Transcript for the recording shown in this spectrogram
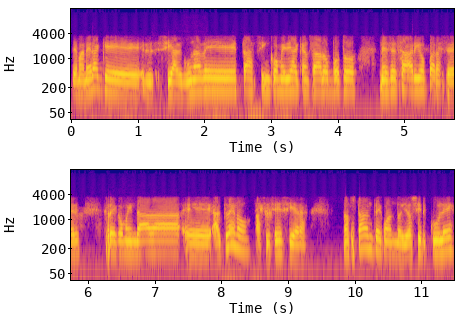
de manera que si alguna de estas cinco medidas alcanzaba los votos necesarios para ser recomendada eh, al pleno así se hiciera. No obstante cuando yo circulé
